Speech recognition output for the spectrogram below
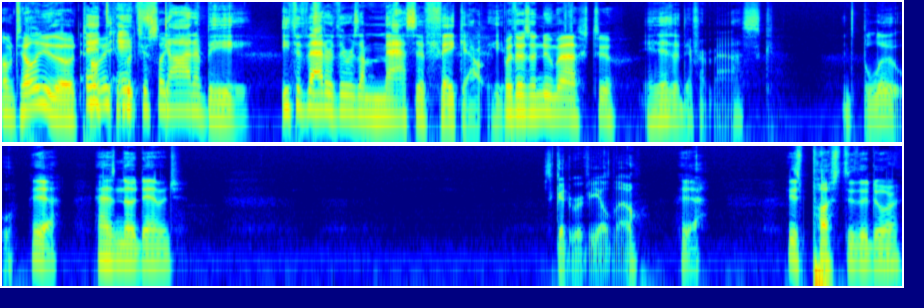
I'm telling you though, Tommy It's, can look just like. gotta be either that or there is a massive fake out here. But there's a new mask too. it is a different mask. It's blue. Yeah, it has no damage. It's a good reveal though. Yeah, he just busts through the door,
